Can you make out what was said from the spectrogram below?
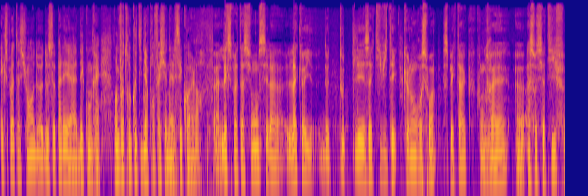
exploitation de, de ce palais des congrès. Donc votre quotidien professionnel, c'est quoi alors? Euh, L'exploitation, c'est l'accueil de toutes les activités que l'on reçoit, spectacles, congrès, euh, associatifs.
